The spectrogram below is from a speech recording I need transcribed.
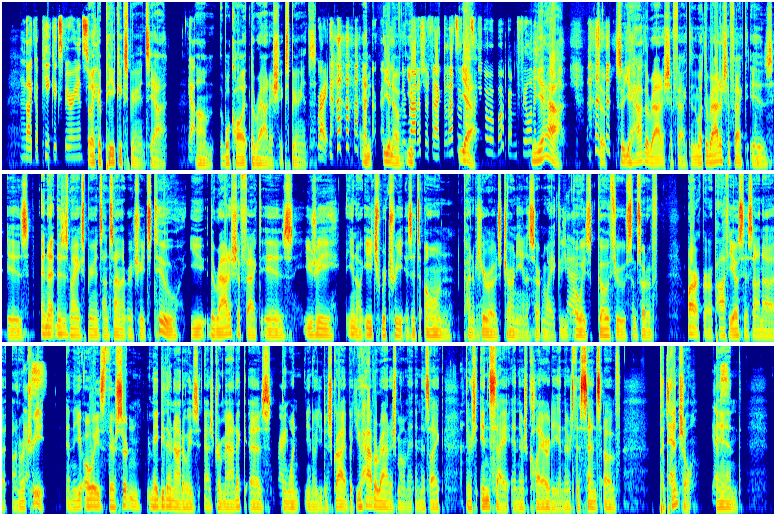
Like a peak experience. like mean? a peak experience. Yeah. Yeah. Um, we'll call it the radish experience. right. And Right. you know, the you, radish effect. That's, a, Yeah. that's the name of a book. I'm feeling. Yeah. so so you have the radish effect and what the radish effect is is and that, this is my experience on silent retreats too you the radish effect is usually you know each retreat is its own kind of hero's journey in a certain way because you Yeah. always go through some sort of arc or apotheosis on a on a Yes. retreat and then you always there's certain maybe they're not always as dramatic as the one you know you describe but you have a radish moment and it's like there's insight and there's clarity and there's the sense of potential Yes. and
